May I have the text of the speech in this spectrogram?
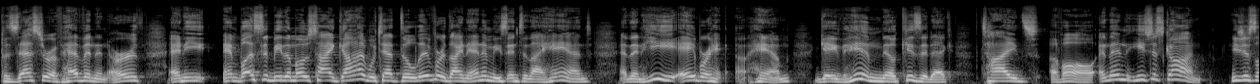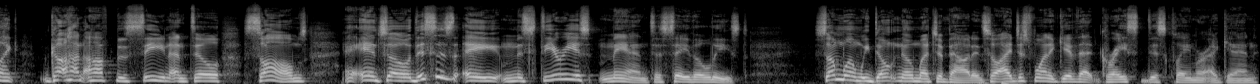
possessor of heaven and earth. And he and blessed be the Most High God, which hath delivered thine enemies into thy hand. And then he, Abraham, gave him Melchizedek tithes of all. And then he's just gone. He's just like gone off the scene until Psalms. And so this is a mysterious man, to say the least. Someone we don't know much about. And so I just want to give that grace disclaimer again.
